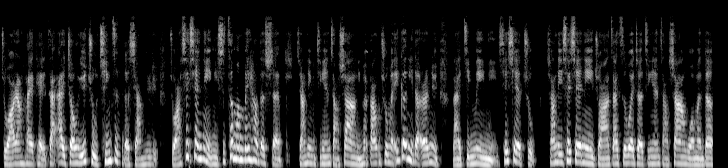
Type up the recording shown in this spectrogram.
主要，让他也可以在爱中与主亲自的相遇。主要，谢谢你，你是这么美好的神，相信今天早上你会帮助每一个你的儿女来经历你。谢谢主。上帝，谢谢你，主要再次为着今天早上我们的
